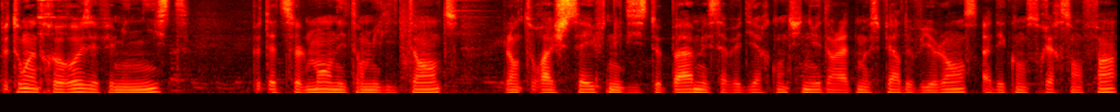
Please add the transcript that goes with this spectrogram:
Peut-on être heureuse et féministe? Peut-être seulement en étant militante. L'entourage safe n'existe pas, mais ça veut dire continuer dans l'atmosphère de violence, à déconstruire sans fin.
